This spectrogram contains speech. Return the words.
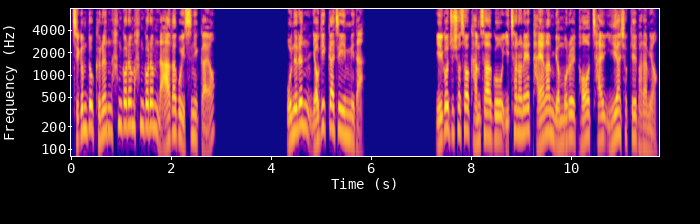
지금도 그는 한 걸음 한 걸음 나아가고 있으니까요. 오늘은 여기까지입니다. 읽어주셔서 감사하고 이찬원의 다양한 면모를 더 잘 이해하셨길 바라며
